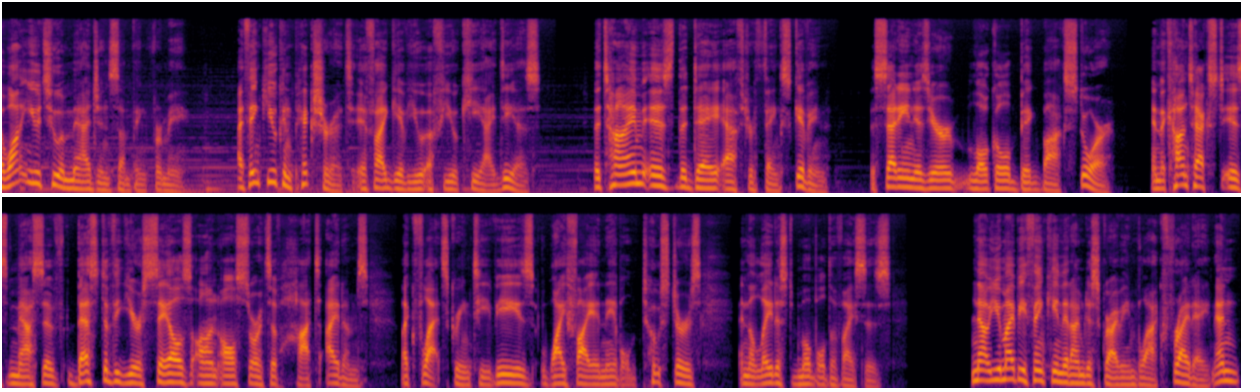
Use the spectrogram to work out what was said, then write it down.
I want you to imagine something for me. I think you can picture it if I give you a few key ideas. The time is the day after Thanksgiving. The setting is your local big box store. And the context is massive best of the year sales on all sorts of hot items like flat screen TVs, Wi Fi enabled toasters, and the latest mobile devices. Now, you might be thinking that I'm describing Black Friday, and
